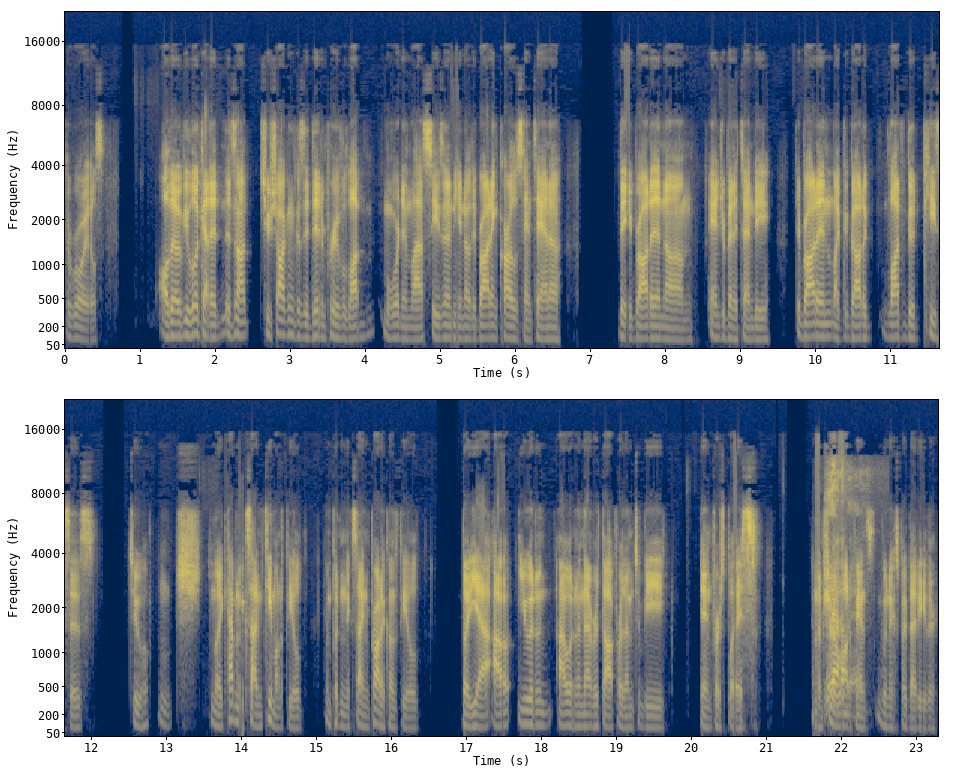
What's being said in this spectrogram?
the Royals although if you look at it, it's not too shocking because it did improve a lot more than last season. You know, they brought in Carlos Santana, they brought in um, Andrew Benintendi, they brought in like a got a lot of good pieces to mm, like have an exciting team on the field and put an exciting product on the field. But yeah, I, you wouldn't, I would have never thought for them to be in first place, and I'm sure yeah, a lot man. of fans wouldn't expect that either.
